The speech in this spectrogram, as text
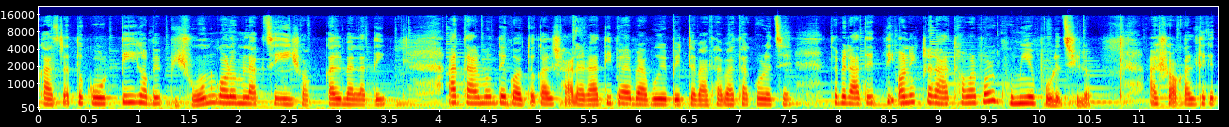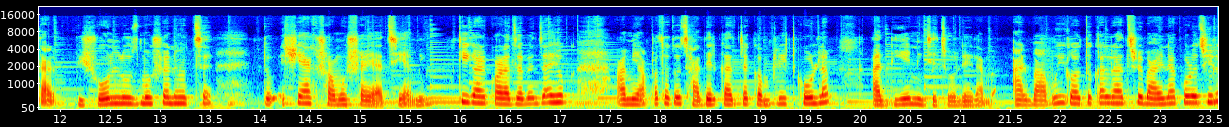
কাজটা তো করতেই হবে। ভীষণ গরম লাগছে এই সকালবেলাতেই। আর তার মধ্যে গতকাল সারা রাতই প্রায় বাবুয়ের পেটটা ব্যথা ব্যথা করেছে। তবে রাতের অনেকটা রাত হওয়ার পর ঘুমিয়ে পড়েছিল। আর সকাল থেকে তার ভীষণ লুজ মোশন হচ্ছে। তো সে এক সমস্যায় আছি আমি। কী আর করা যাবে? যাই হোক, আমি আপাতত ছাদের কাজটা কমপ্লিট করলাম আর দিয়ে নিচে চলে এলাম। আর বাবুই গতকাল রাত্রে বায়না করেছিল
